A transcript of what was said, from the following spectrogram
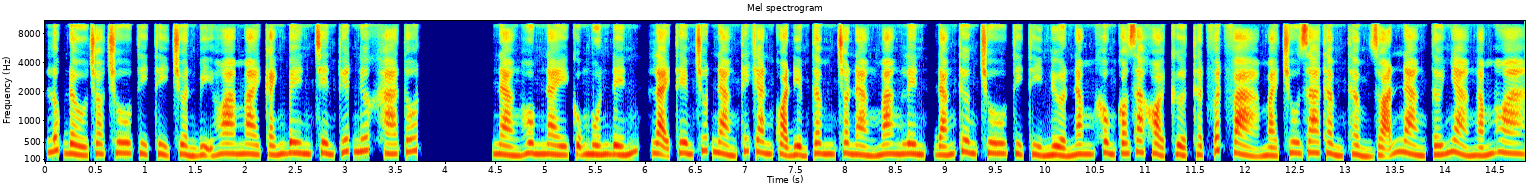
lúc đầu cho Chu tỷ tỷ chuẩn bị hoa mai cánh bên trên tuyết nước khá tốt. Nàng hôm nay cũng muốn đến, lại thêm chút nàng thích ăn quả điểm tâm cho nàng mang lên, đáng thương Chu thì thì nửa năm không có ra khỏi cửa thật vất vả mà Chu ra thầm thầm doãn nàng tới nhà ngắm hoa,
